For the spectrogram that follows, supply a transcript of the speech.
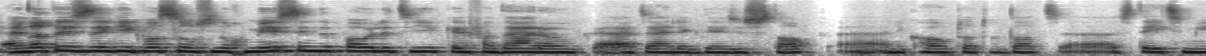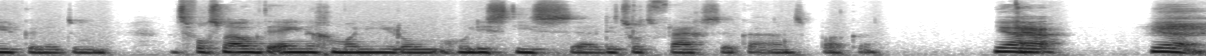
En dat is denk ik wat soms nog mist in de politiek. En vandaar ook uh, uiteindelijk deze stap. Uh, en ik hoop dat we dat steeds meer kunnen doen. Het is volgens mij ook de enige manier om holistisch dit soort vraagstukken aan te pakken. ja. ja. Ja.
